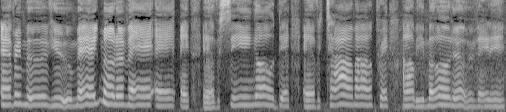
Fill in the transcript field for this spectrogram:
Every move you make motivate every single day. Every time I pray, I'll be motivating.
